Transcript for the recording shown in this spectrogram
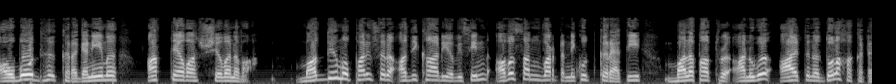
අවබෝධ කර ගැනීම අත්‍යවශ්‍ය වනවා. මධ්‍යම පරිසර අධිකාරිය විසින් අවසන් වරට නිකුත් කර ඇති බලපත්‍ර අනුව ආයතන දොළහකට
